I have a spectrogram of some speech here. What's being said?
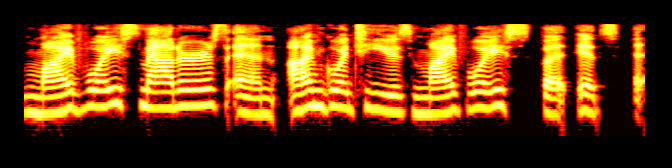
my voice matters and I'm going to use my voice, but it's eh,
